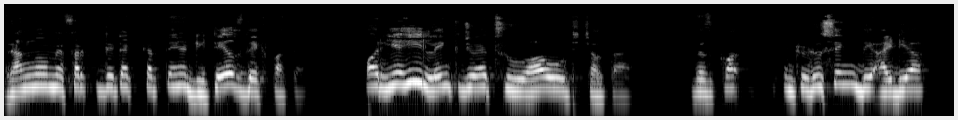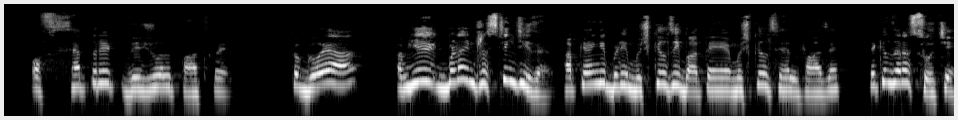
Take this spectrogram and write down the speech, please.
رنگوں میں فرق ڈیٹیکٹ کرتے ہیں، ڈیٹیلز دیکھ پاتے ہیں۔ اور یہی لنک جو ہے تھرو آؤٹ چلتا ہے۔ Introducing the idea of separate visual pathways تو گویا اب یہ ایک بڑا انٹرسٹنگ چیز ہے۔ آپ کہیں گے بڑی مشکل سی باتیں ہیں، مشکل سے الفاظ ہیں، لیکن ذرا سوچیں۔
